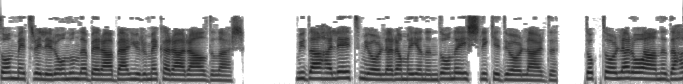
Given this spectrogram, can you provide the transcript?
son metreleri onunla beraber yürüme kararı aldılar. Müdahale etmiyorlar ama yanında ona eşlik ediyorlardı. Doktorlar o anı daha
